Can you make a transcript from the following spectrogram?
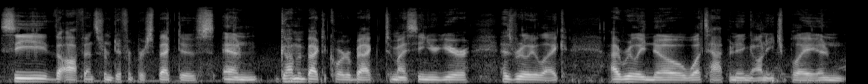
see the offense from different perspectives. And coming back to quarterback to my senior year has really like I really know what's happening on each play and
